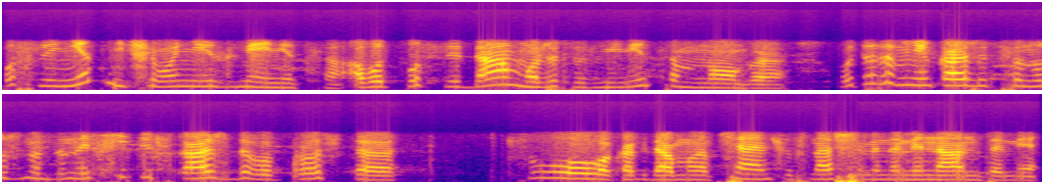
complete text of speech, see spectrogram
После нет ничего не изменится, а вот после да может измениться многое. Вот это, мне кажется, нужно доносить из каждого просто слова, когда мы общаемся с нашими номинантами.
